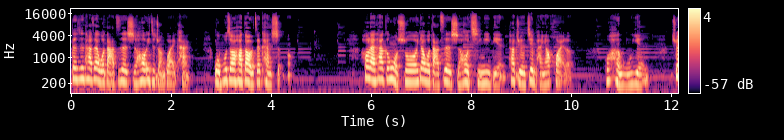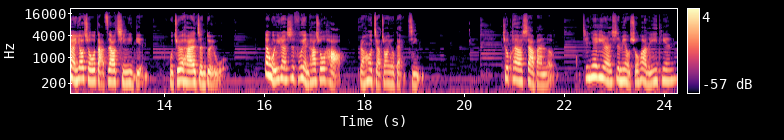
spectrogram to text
但是他在我打字的时候一直转过来看，我不知道他到底在看什么。后来他跟我说要我打字的时候轻一点，他觉得键盘要坏了。我很无言，居然要求我打字要轻一点，我觉得他在针对我，但我依然是敷衍他说好。然后假装有改进，就快要下班了。今天依然是没有说话的一天。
